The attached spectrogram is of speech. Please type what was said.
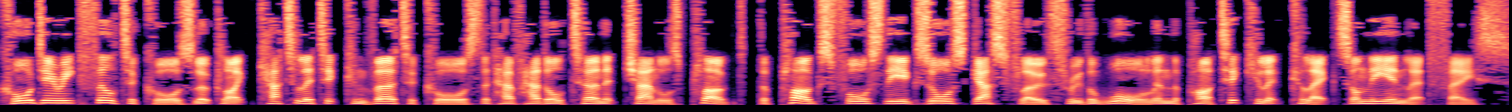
cordierite filter cores look like catalytic converter cores that have had alternate channels plugged. The plugs force the exhaust gas flow through the wall and the particulate collects on the inlet face.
